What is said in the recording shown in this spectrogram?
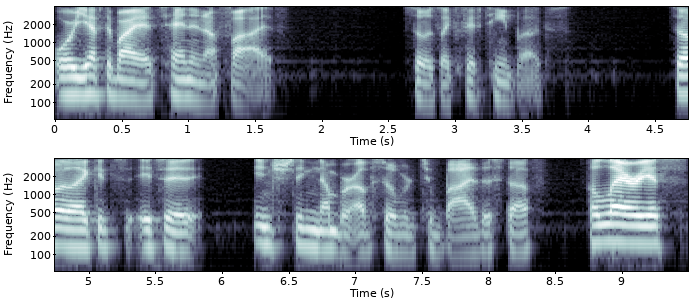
or you have to buy a 10 and a 5 so it's like 15 bucks. So like it's it's a interesting number of silver to buy this stuff. Hilarious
